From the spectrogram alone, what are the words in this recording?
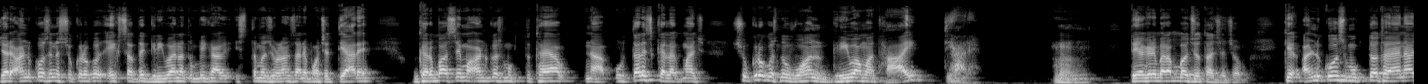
જ્યારે અંડકોષ અને શુક્રકોષ એક સાથે ગ્રીવાના તુંબિકા ઇસ્તમા જોડાણ સ્થાને પહોંચે ત્યારે, ગર્ભાશયમાં અંડકોષ મુક્ત થયાના ઉડતાલીસ કલાકમાં જ શુક્રકોષનું વહન ગ્રીવામાં થાય ત્યારે. હમ. તો આગળ બરાબર જોતા જજો કે અંડકોષ મુક્ત થયાના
